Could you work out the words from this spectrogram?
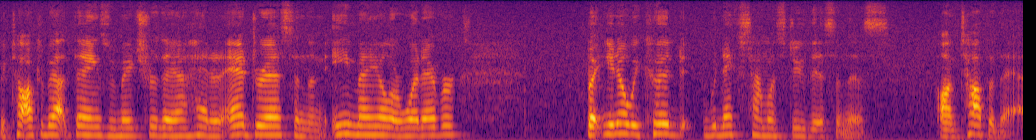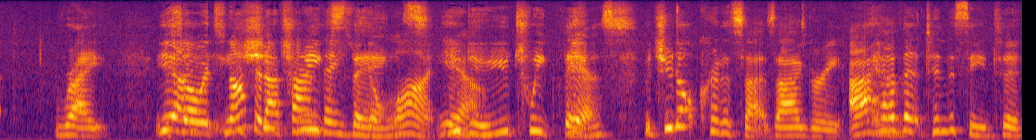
We talked about things. We made sure they had an address and an email or whatever. But you know, we could. Next time, let's do this and this on top of that. Right. Yeah. So it's not that I find things we don't like. You do. You tweak things, Yes. but you don't criticize. I agree. I have that tendency to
